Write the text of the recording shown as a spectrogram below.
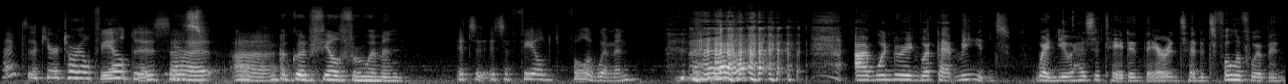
That's the curatorial field is. Uh, uh, A good field for women. it's a, it's a field full of women. I'm wondering what that means when you hesitated there and said it's full of women.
